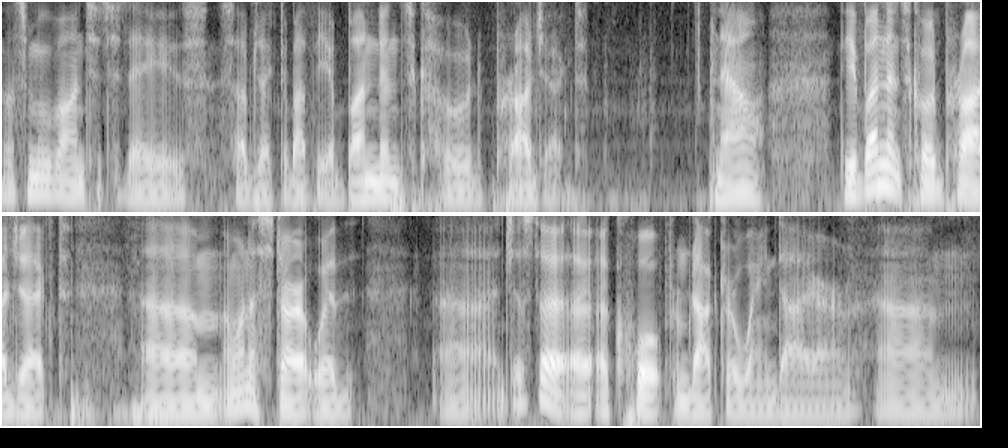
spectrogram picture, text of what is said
let's move on to today's subject about the Abundance Code Project. Now, the Abundance Code Project, um, I want to start with uh, just a, a, quote from Dr. Wayne Dyer. Um,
